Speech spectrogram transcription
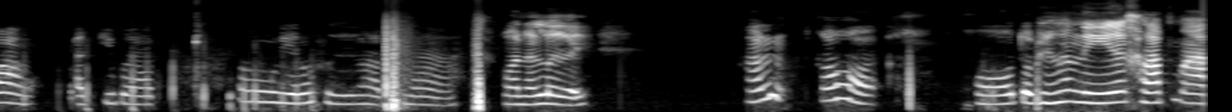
ว่างอัดคลิปครับต้องเรียนหนังสือครับนะวันนั้นเลยงั้นก็ขอจบเพียงเท่านี้นะครับมา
